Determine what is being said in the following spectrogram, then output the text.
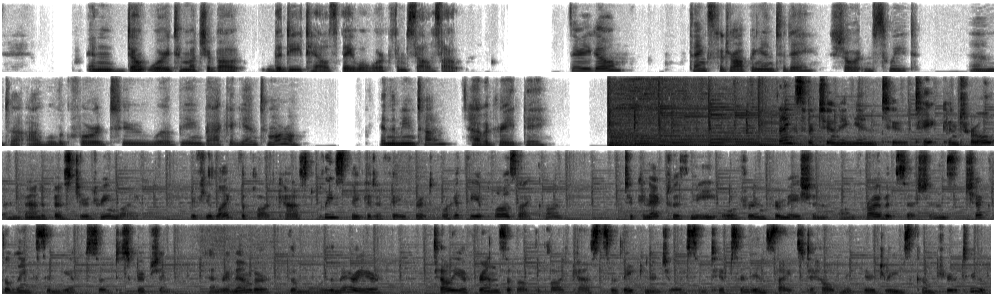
and don't worry too much about the details. They will work themselves out. There you go. Thanks for dropping in today. Short and sweet. And uh, I will look forward to uh, being back again tomorrow. In the meantime, have a great day. Thanks for tuning in to Take Control and Manifest Your Dream Life. If you like the podcast, please make it a favorite or hit the applause icon. To connect with me or for information on private sessions, check the links in the episode description. And remember, the more the merrier. Tell your friends about the podcast so they can enjoy some tips and insights to help make their dreams come true too.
